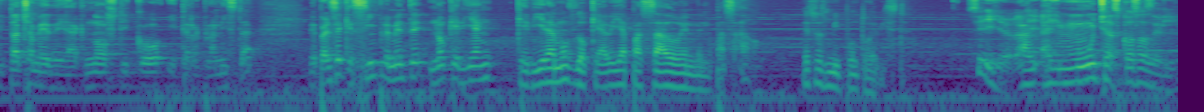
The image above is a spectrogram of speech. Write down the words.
y táchame de agnóstico y terraplanista, me parece que simplemente no querían que viéramos lo que había pasado en el pasado. Eso es mi punto de vista. Sí, hay, hay muchas cosas del,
